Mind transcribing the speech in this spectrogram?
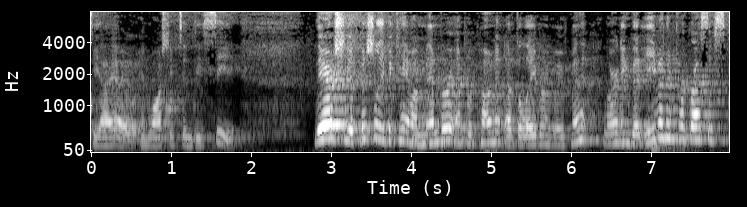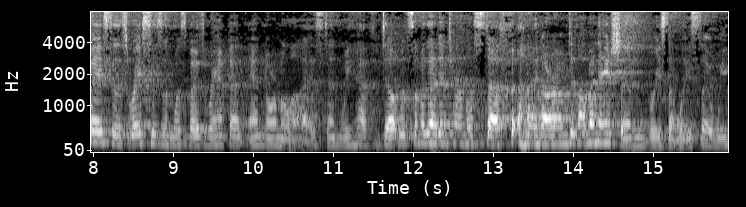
CIO, in Washington, D.C. There, she officially became a member and proponent of the labor movement, learning that even in progressive spaces, racism was both rampant and normalized. And we have dealt with some of that internal stuff in our own denomination recently, so we,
